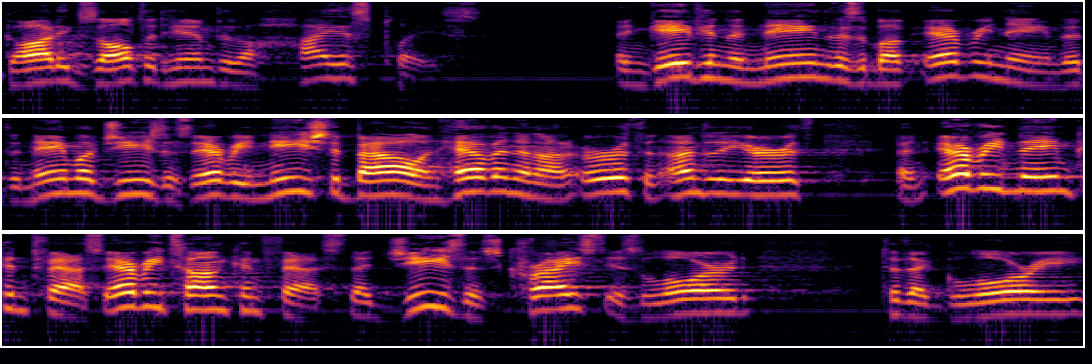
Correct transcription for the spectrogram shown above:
God exalted him to the highest place and gave him the name that is above every name, that the name of Jesus, every knee should bow in heaven and on earth and under the earth, and every name confess, every tongue confess that Jesus Christ is Lord to the glory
